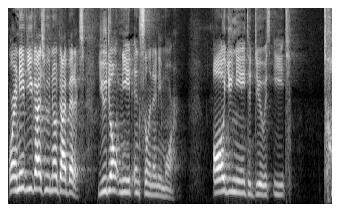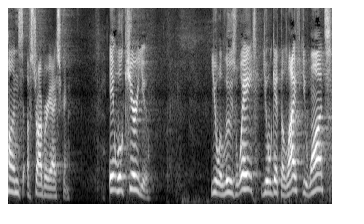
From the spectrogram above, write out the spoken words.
or any of you guys who know diabetics, you don't need insulin anymore. All you need to do is eat tons of strawberry ice cream. It will cure you. You will lose weight, you will get the life you want.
